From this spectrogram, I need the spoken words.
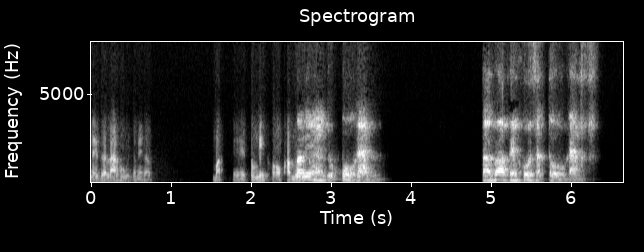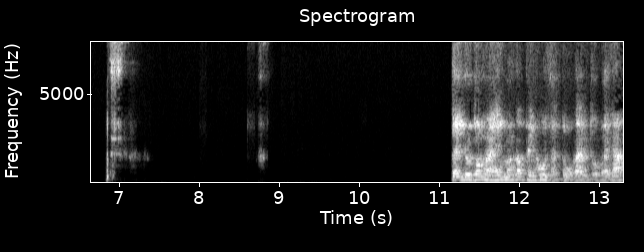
ในเดือนราหูใช่ไหมครับมาเอ่อตรงนี้ขอความก็รู้เนี่ยอยู่คู่กันแปลว่าเป็นคู่ศัตรูกันจะอยู่ตรงไหนมันก็เป็นคู่ศัตรูกันถูกไหมครับ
